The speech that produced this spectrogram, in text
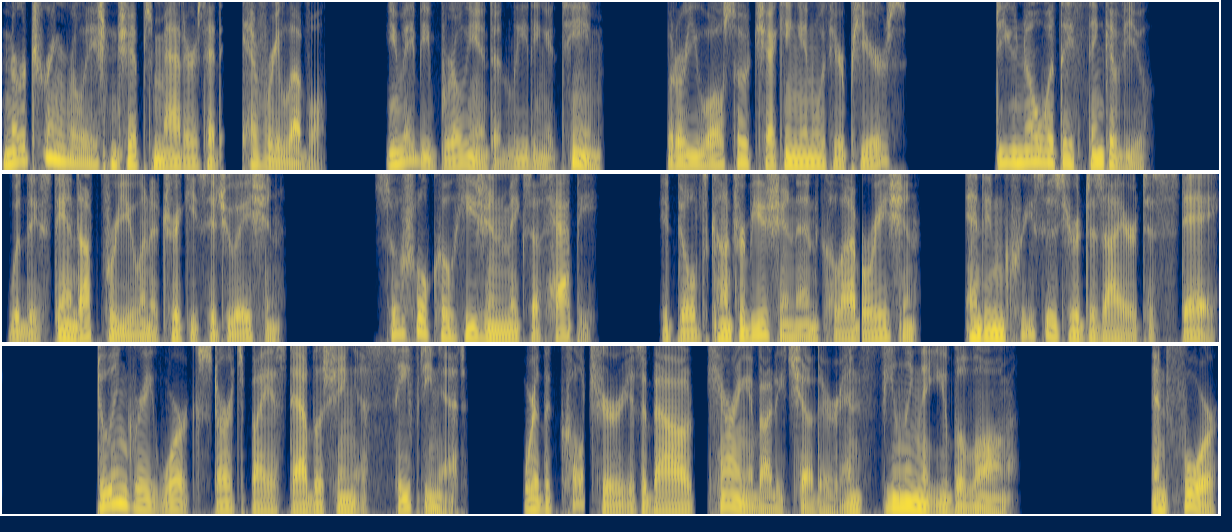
Nurturing relationships matters at every level. You may be brilliant at leading a team, but are you also checking in with your peers? Do you know what they think of you? Would they stand up for you in a tricky situation? Social cohesion makes us happy. It builds contribution and collaboration and increases your desire to stay. Doing great work starts by establishing a safety net where the culture is about caring about each other and feeling that you belong. And four,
